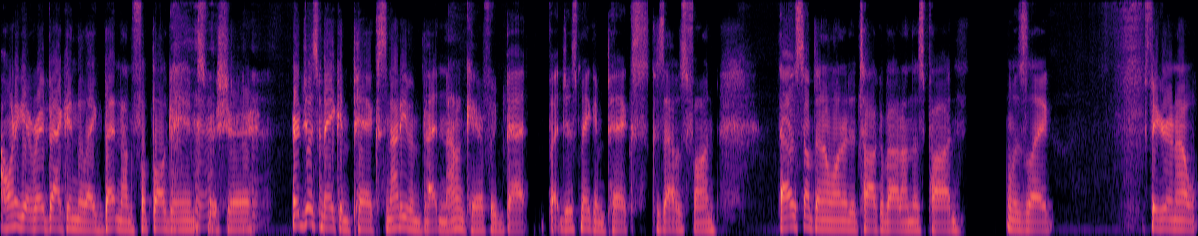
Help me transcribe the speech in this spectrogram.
I want to get right back into like betting on football games for sure, or just making picks. Not even betting. I don't care if we bet, but just making picks because that was fun. That was something I wanted to talk about on this pod. Was like figuring out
